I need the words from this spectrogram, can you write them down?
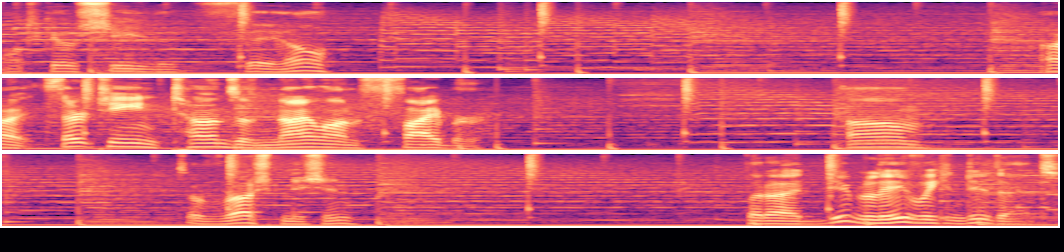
want to go see the Vale. Alright, 13 tons of nylon fiber. Um, it's a rush mission. But I do believe we can do that.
